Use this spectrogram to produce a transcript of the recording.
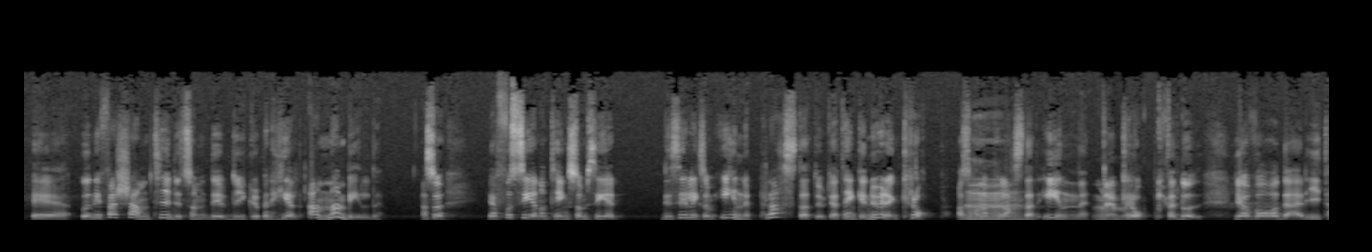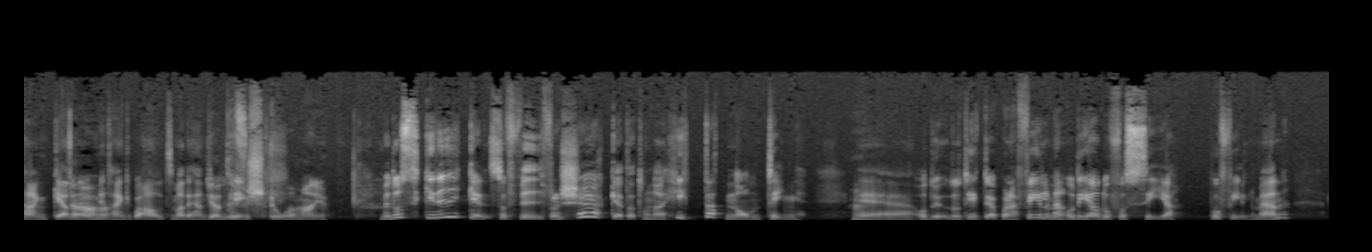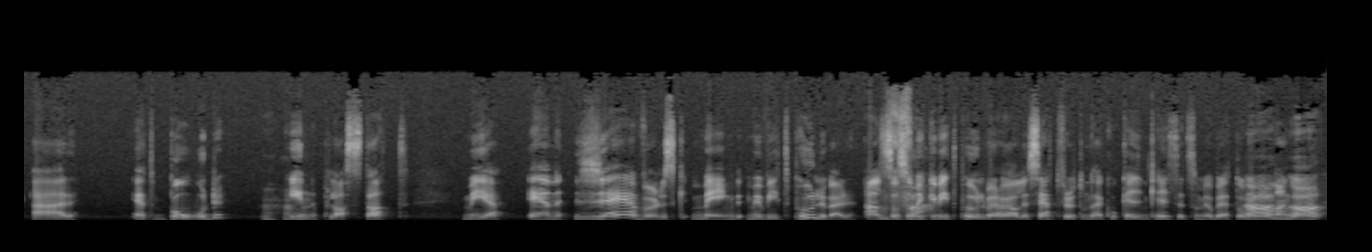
Eh, ungefär samtidigt som det dyker upp en helt annan bild. Alltså, jag får se någonting som ser, det ser liksom inplastat ut. Jag tänker, nu är det en kropp. Alltså han har plastat in en men kropp. För då, jag var där i tanken Ja. med tanke på allt som hade hänt ja, det förstår man ju. Men då skriker Sofie från köket att hon har hittat någonting. Eh, och då, då tittar jag på den här filmen och det jag då får se på filmen är ett bord inplastat med en djävulsk mängd med vitt pulver. Alltså så mycket vitt pulver har jag aldrig sett förutom det här kokaincaset som jag berättade om en Ja, annan gång. ja.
